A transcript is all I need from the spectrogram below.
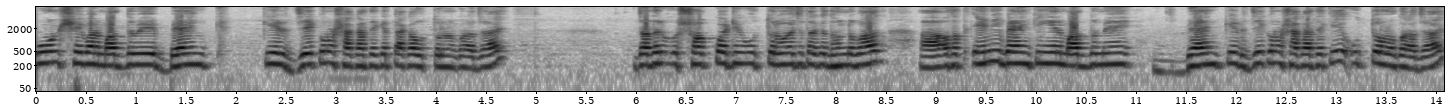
কোন সেবার মাধ্যমে ব্যাংকের যে কোনো শাখা থেকে টাকা উত্তোলন করা যায়? যাদের সব কয়টি উত্তর হয়েছে তাকে ধন্যবাদ। অর্থাৎ এনি ব্যাংকিংয়ের মাধ্যমে ব্যাংকের যে কোনো শাখা থেকে উত্তোলন করা যায়।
